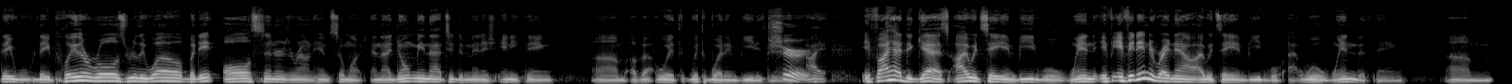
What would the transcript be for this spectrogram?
They they play their roles really well, but it all centers around him so much. And I don't mean that to diminish anything um, about with with what Embiid is doing. Sure. I, if I had to guess, I would say Embiid will win. If if it ended right now, I would say Embiid will will win the thing. Um,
